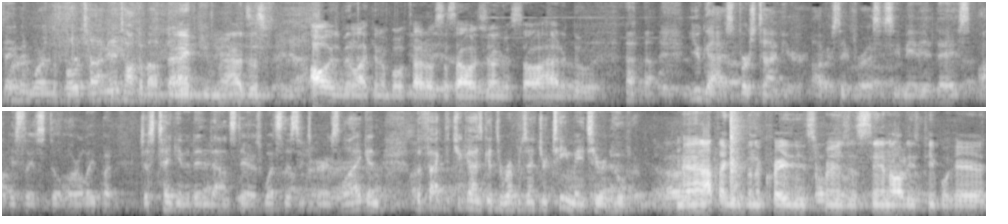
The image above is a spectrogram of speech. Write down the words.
David, wearing the bow tie. Man, talk about that. Thank you, man. I just always been liking a bow tie though, since I was younger, so I had to do it. you guys, first time here, obviously for SEC Media Days. Obviously, it's still early, but just taking it in downstairs. What's this experience like, and the fact that you guys get to represent your teammates here in Hoover? Man, I think it's been a crazy experience just seeing all these people here,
